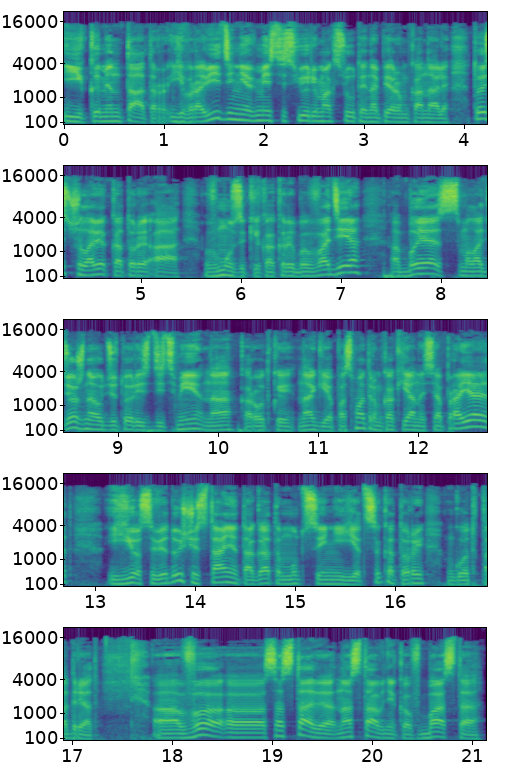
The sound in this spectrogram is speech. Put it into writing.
и комментатор Евровидения вместе с Юрием Аксютой на Первом канале. То есть человек, который, а, в музыке как рыба в воде, а, б, с молодежной аудиторией, с детьми на короткой ноге. Посмотрим, как Яна себя проявит. Ее соведущей станет Агата Муциньеца, который год подряд. А, в э, составе наставников Баста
